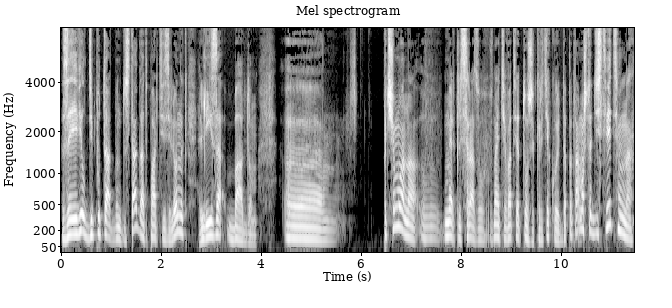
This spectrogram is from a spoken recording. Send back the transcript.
заявил депутат Бундестага от партии «Зеленых» Лиза Бадум. Эм, Почему она, Меркель сразу, знаете, в ответ тоже критикует? Да потому что действительно,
